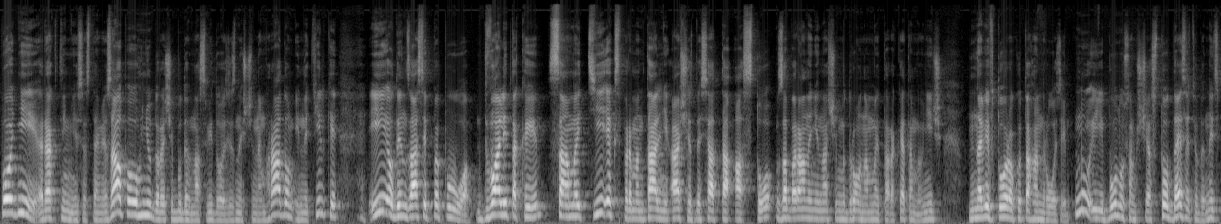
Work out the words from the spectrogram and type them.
по одній реактивній системі залпового вогню. До речі, буде в нас відео зі знищеним градом і не тільки. І один засіб ППО. Два літаки, саме ті експериментальні А-60 та А-100, забаранені нашими дронами та ракетами в ніч на вівторок у Таганрозі. Ну і бонусом ще 110 одиниць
